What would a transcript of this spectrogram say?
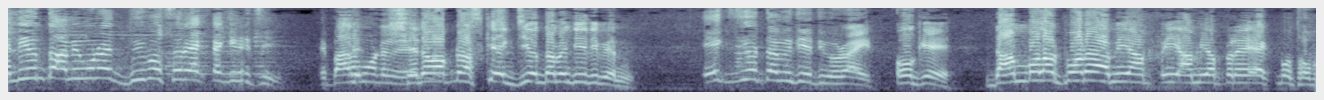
এলিয়ন তো আমি মনে হয় দুই বছরে একটা কিনেছি। এই বারো মডেলের সেটাও আপনি আজকে এক্সিওর দামে দিয়ে দিবেন। এক্সিও তো আমি দিয়ে দিব রাইট ওকে দাম বলার পরে আমি আমি আপনার একমত হব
